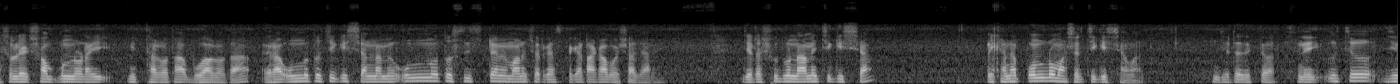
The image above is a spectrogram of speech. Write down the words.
আসলে সম্পূর্ণটাই মিথ্যা কথা, ভুয়া কথা। এরা উন্নত চিকিৎসার নামে উন্নত সিস্টেমে মানুষের কাছ থেকে টাকা পয়সা জানে। যেটা শুধু নামে চিকিৎসা, এখানে পনেরো মাসের চিকিৎসা আমার যেটা দেখতে পাচ্ছেন, এই উঁচু যে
